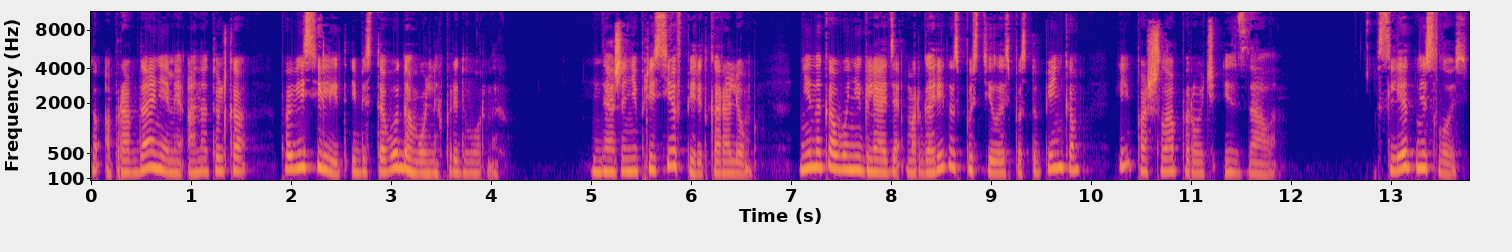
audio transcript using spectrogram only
то оправданиями она только повеселит и без того довольных придворных. Даже не присев перед королем, ни на кого не глядя, Маргарита спустилась по ступенькам и пошла прочь из зала. Вслед неслось.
